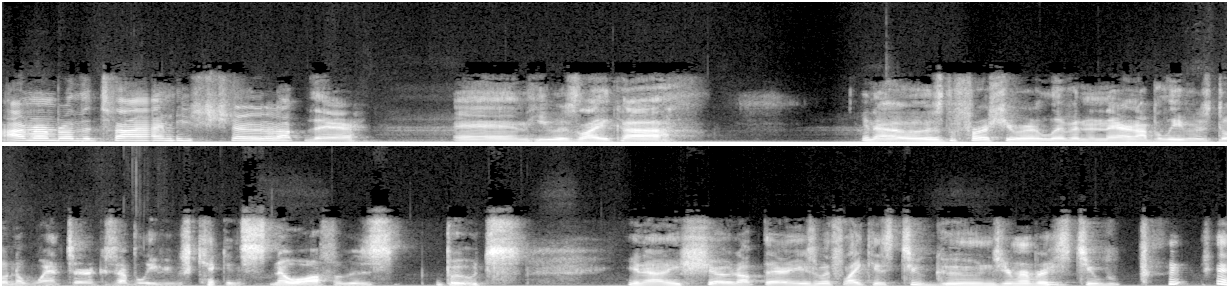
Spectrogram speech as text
I remember the time he showed up there and he was like, uh, you know, it was the first year we were living in there, and I believe it was during the winter because I believe he was kicking snow off of his boots. You know, he showed up there he was with like his two goons. You remember his two,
